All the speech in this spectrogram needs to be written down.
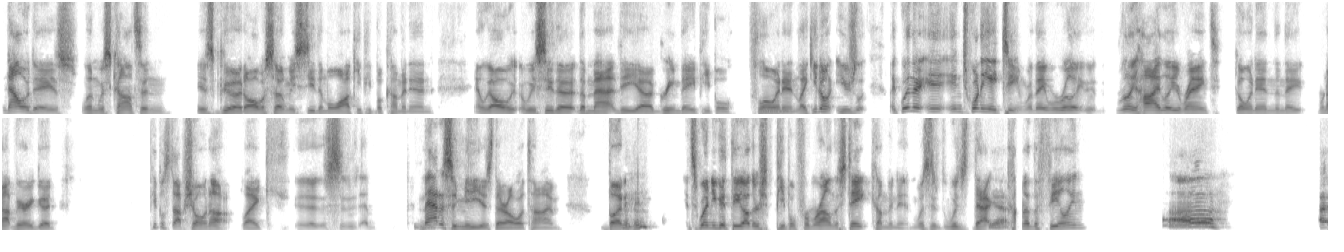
nowadays, when Wisconsin is good, all of a sudden we see the Milwaukee people coming in and we all we see the the mat the uh, Green Bay people flowing mm-hmm. in. Like you don't usually like when they're in, in 2018 where they were really really highly ranked going in, then they were not very good. People stop showing up. Like uh, Madison media is there all the time, but mm-hmm. It's when you get the other people from around the state coming in. Was it was that yeah. kind of the feeling? Uh, I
